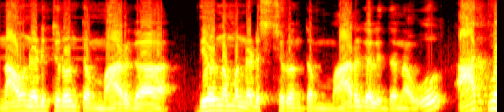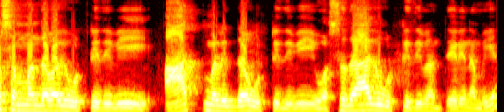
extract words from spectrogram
ನಾವು ನಡೀತಿರುವಂತ ಮಾರ್ಗ ದೇವ್ರು ನಮ್ಮ ನಡೆಸ್ತಿರುವಂತ ಮಾರ್ಗಲಿದ್ದ ನಾವು ಆತ್ಮ ಸಂಬಂಧವಾಗಿ ಹುಟ್ಟಿದೀವಿ ಆತ್ಮಲಿದ್ದ ಹುಟ್ಟಿದೀವಿ, ಹೊಸದಾಗಿ ಹುಟ್ಟಿದೀವಿ ಅಂತೇಳಿ ನಮಗೆ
